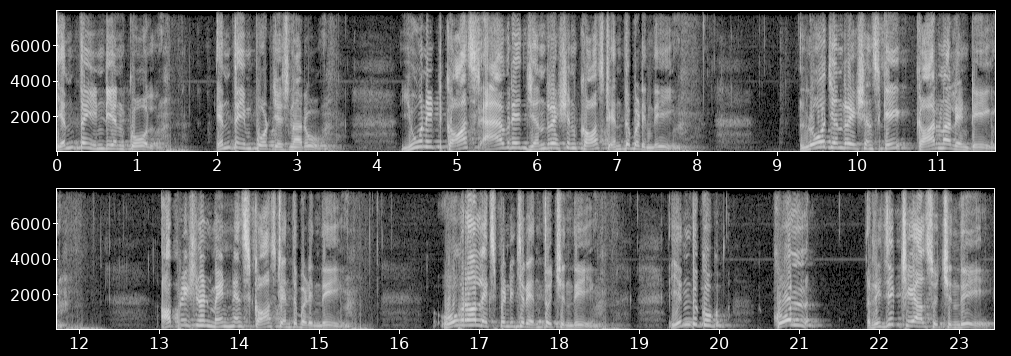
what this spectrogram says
ఎంత ఇండియన్ కోల్? ఎంత ఇంపోర్ట్ చేసినారు? Unit cost average generation cost ఎంత పడింది? లో జనరేషన్స్కి కారణాలేంటి? ఆపరేషన్ అండ్ మెయింటెనెన్స్ కాస్ట్ ఎంత పడింది? ఓవరాల్ ఎక్స్పెండిచర్ ఎంత వచ్చింది ఎందుకు కోల్ రిజెక్ట్ చేయాల్సి వచ్చింది.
